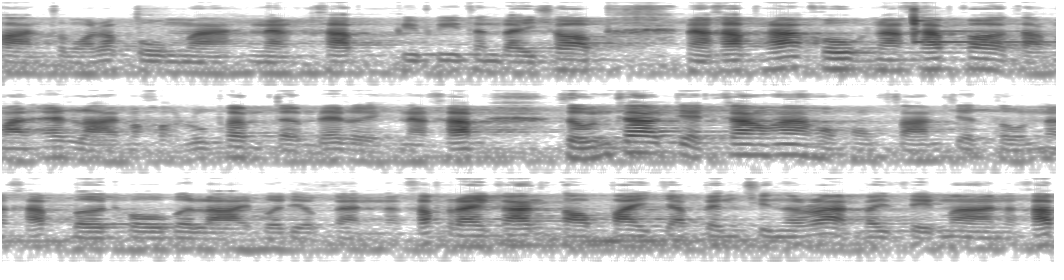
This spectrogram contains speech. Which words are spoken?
ผ่านสมรภูมิมานะครับ พี่ๆท่านใดชอบนะครับ พระครุนะครับก็สามารถแอดไลน์มาขอรูปเพิ่มเติมได้เลยนะครับ0979566370นะครับเบอร์โทรเบอร์ไลน์เบอร์เดียวกันนะครับ รายการต่อไปจะเป็นชินราชใบเสมานะครับ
